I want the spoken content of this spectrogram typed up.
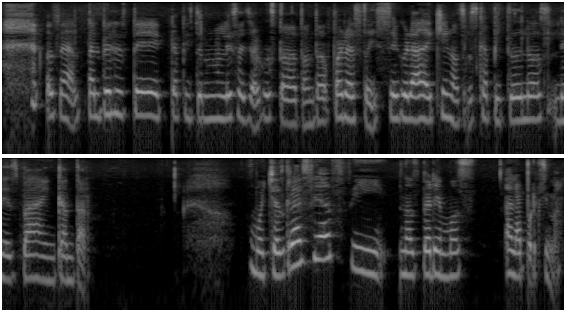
O sea, tal vez este capítulo no les haya gustado tanto, pero estoy segura de que en otros capítulos les va a encantar. Muchas gracias y nos veremos a la próxima.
